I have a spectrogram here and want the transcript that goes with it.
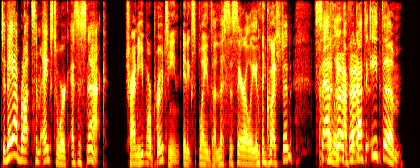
Today I brought some eggs to work as a snack. Trying to eat more protein, it explains unnecessarily in the question. Sadly, I forgot to eat them.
